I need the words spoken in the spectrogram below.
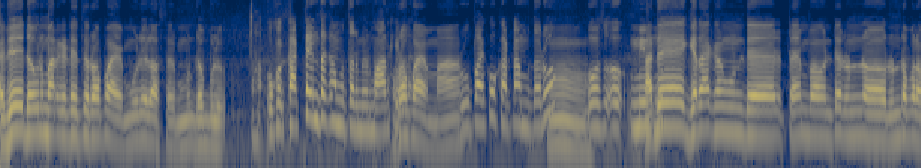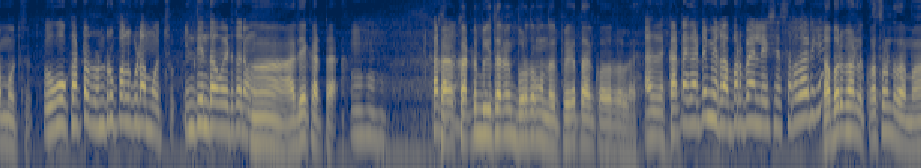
అదే డౌన్ మార్కెట్ అయితే రూపాయి మూడు వేలు వస్తాయి డబ్బులు. ఒక కట్ట ఎంత అమ్ముతారు మీరు మార్కెట్ రూపాయి అమ్మా. రూపాయికి ఒక కట్ట అమ్ముతారు? అదే గిరాకం ఉంటే టైం బాగుంటే రెండు రెండు రూపాయలు అమ్మొచ్చు. ఒక్కో కట్ట రెండు రూపాయలు కూడా అమ్మవచ్చు ఇంత ఇంత పెడతారు అదే కట్ట. కట్ట బిగుతానికి బురద ఉంది పిగతానికి కుదరలే అదే కట్ట కట్టి మీరు రబ్బర్ బ్యాండ్లు వేసేస్తారా దానికి? రబ్బర్ బ్యాండ్ కొస ఉంటుందమ్మా.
